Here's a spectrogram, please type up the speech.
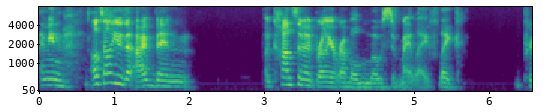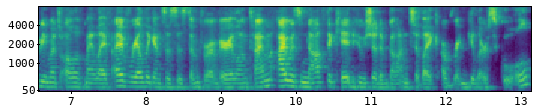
i mean i'll tell you that i've been a consummate brilliant rebel most of my life, like pretty much all of my life. I've railed against the system for a very long time. I was not the kid who should have gone to like a regular school.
